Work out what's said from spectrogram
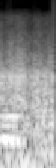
Yeah.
